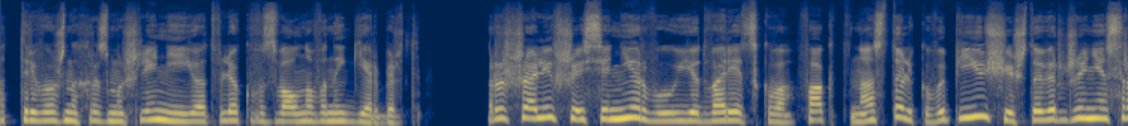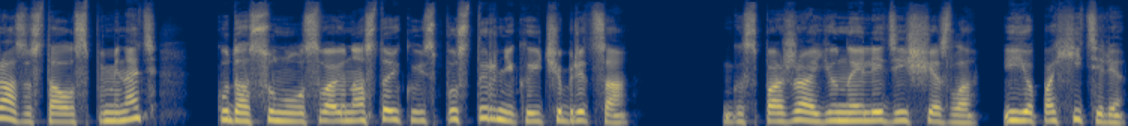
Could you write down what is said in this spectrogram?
От тревожных размышлений ее отвлек взволнованный Герберт. Расшалившиеся нервы у ее дворецкого, факт настолько вопиющий, что Вирджиния сразу стала вспоминать, куда сунула свою настойку из пустырника и чебреца. Госпожа, юная леди, исчезла. Ее похитили.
